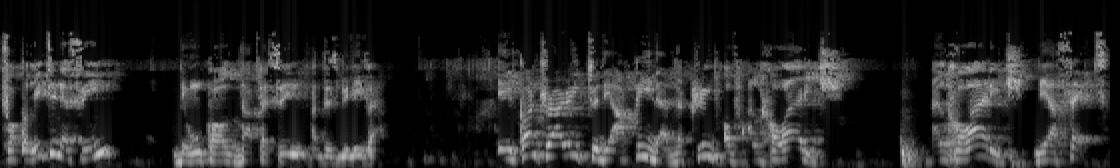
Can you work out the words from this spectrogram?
For committing a sin, they won't call that person a disbeliever in contrary to the aqidah, the creed of Al-Khawarij. Al-Khawarij, their sect.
